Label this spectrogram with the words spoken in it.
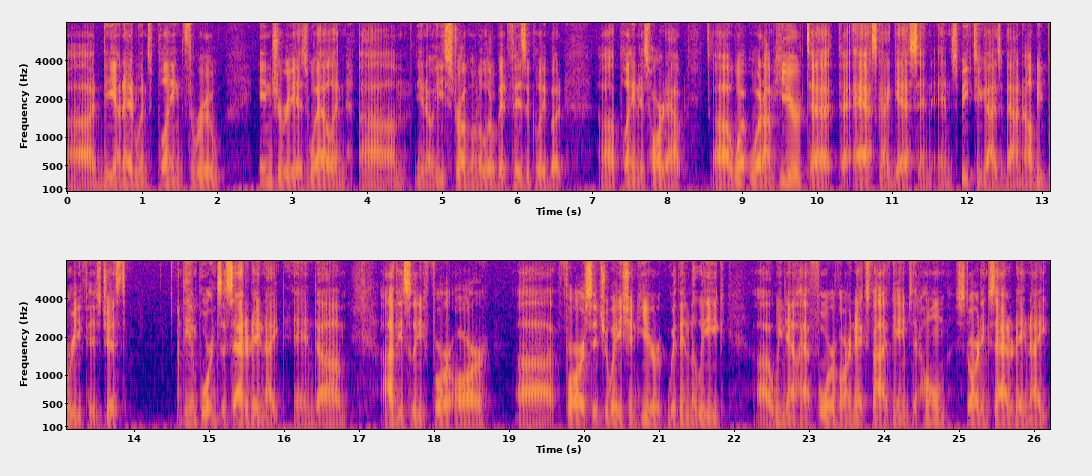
uh, Deon Edwins playing through injury as well, and um, you know he's struggling a little bit physically, but uh, playing his heart out. Uh, what what I'm here to to ask, I guess, and and speak to you guys about, and I'll be brief, is just the importance of Saturday night, and um, obviously for our uh, for our situation here within the league. Uh, we now have four of our next five games at home starting Saturday night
